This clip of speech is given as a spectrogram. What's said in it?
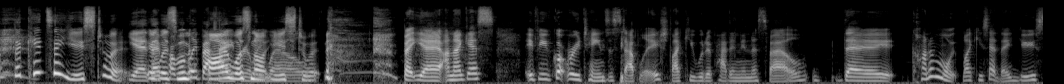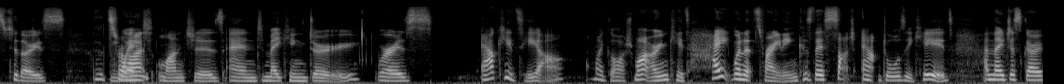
Yeah, the kids are used to it. Yeah, it was, probably I was really not used to it. But yeah, and I guess if you've got routines established, like you would have had in Innisfail, they're kind of more, like you said, they're used to those That's wet right. lunches and making do. Whereas our kids here, my gosh, my own kids hate when it's raining because they're such outdoorsy kids and they just go,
